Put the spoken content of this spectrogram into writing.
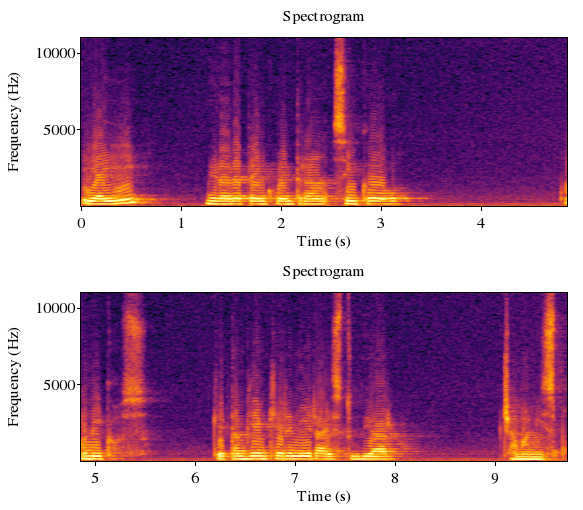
y ahí Mirarepa encuentra cinco amigos que también quieren ir a estudiar chamanismo.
